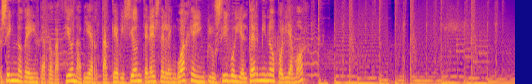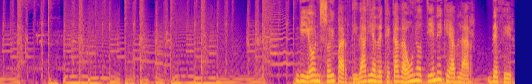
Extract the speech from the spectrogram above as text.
Signo de interrogación abierta ¿Qué visión tenés del lenguaje inclusivo y el término poliamor?. Guión soy partidaria de que cada uno tiene que hablar, decir,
